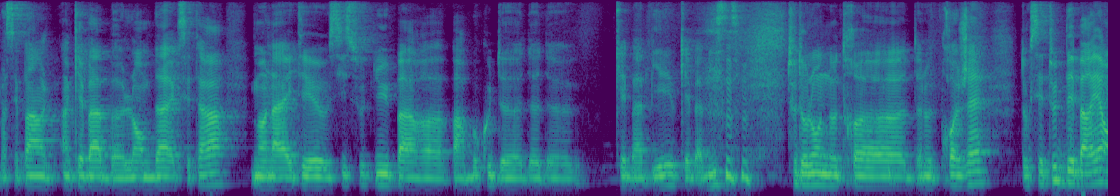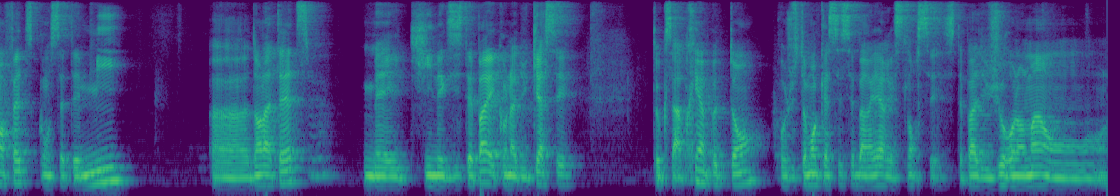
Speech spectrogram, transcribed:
bah, c'est pas un, kebab lambda, etc. Mais on a été aussi soutenu par, euh, par beaucoup de, de, kebabiers ou kebabistes tout au long de notre, euh, de notre projet. Donc, c'est toutes des barrières, en fait, qu'on s'était mis euh, dans la tête, mais qui n'existaient pas et qu'on a dû casser. Donc, ça a pris un peu de temps pour justement casser ces barrières et se lancer. C'était pas du jour au lendemain, on,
